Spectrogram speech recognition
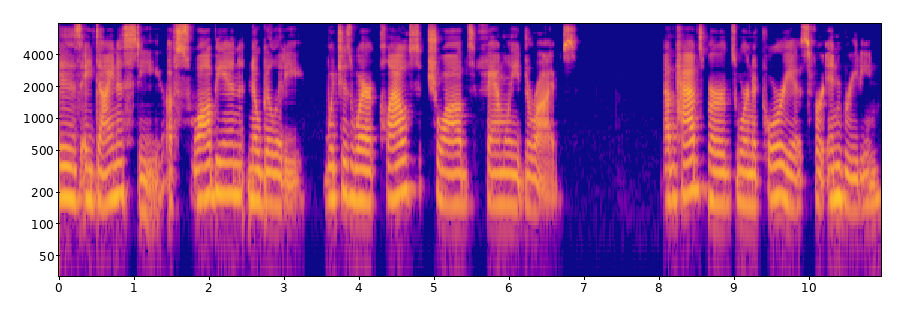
is a dynasty of Swabian nobility, which is where Klaus Schwab's family derives. Now, the Habsburgs were notorious for inbreeding,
